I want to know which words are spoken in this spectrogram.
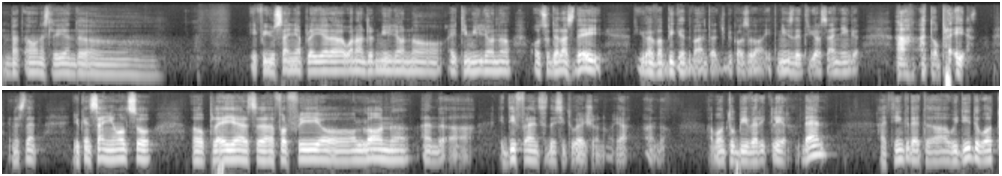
But honestly, and uh, if you sign a player uh, 100 million or 80 million, uh, also the last day, you have a big advantage because uh, it means that you are signing a, a top player. Understand? You can sign also uh, players uh, for free or on loan, uh, and it defends the situation. Yeah, and I want to be very clear. Then, I think that we did what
